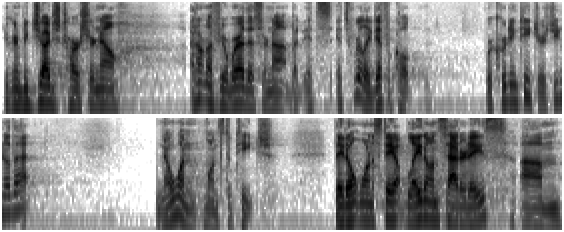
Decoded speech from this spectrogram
you're going to be judged harsher. Now, I don't know if you're aware of this or not, but it's, it's really difficult recruiting teachers. Do you know that? No one wants to teach. They don't want to stay up late on Saturdays. Um,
